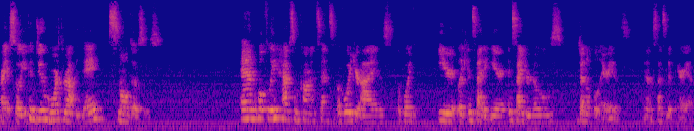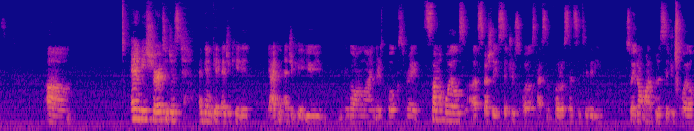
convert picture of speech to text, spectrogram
right? So you can do more throughout the day, small doses. And hopefully have some common sense. Avoid your eyes, avoid ear, like inside the ear, inside your nose, genital areas, you know, sensitive areas. Um, and be sure to just again get educated. Yeah i can educate you. You, you can go online. There's books right? Some oils especially citrus oils have some photosensitivity. So you don't want to put a citrus oil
